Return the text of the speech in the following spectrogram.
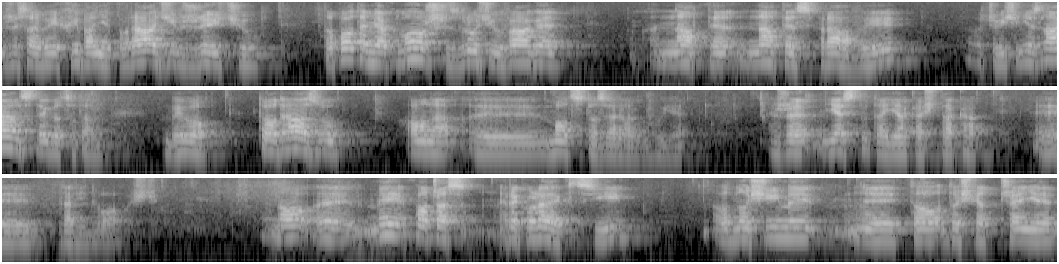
że sobie chyba nie poradzi w życiu, to potem jak mąż zwróci uwagę na te, na te sprawy, oczywiście nie znając tego, co tam było, to od razu ona y, mocno zareaguje, że jest tutaj jakaś taka Y, prawidłowość. No, y, my podczas rekolekcji odnosimy y, to doświadczenie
